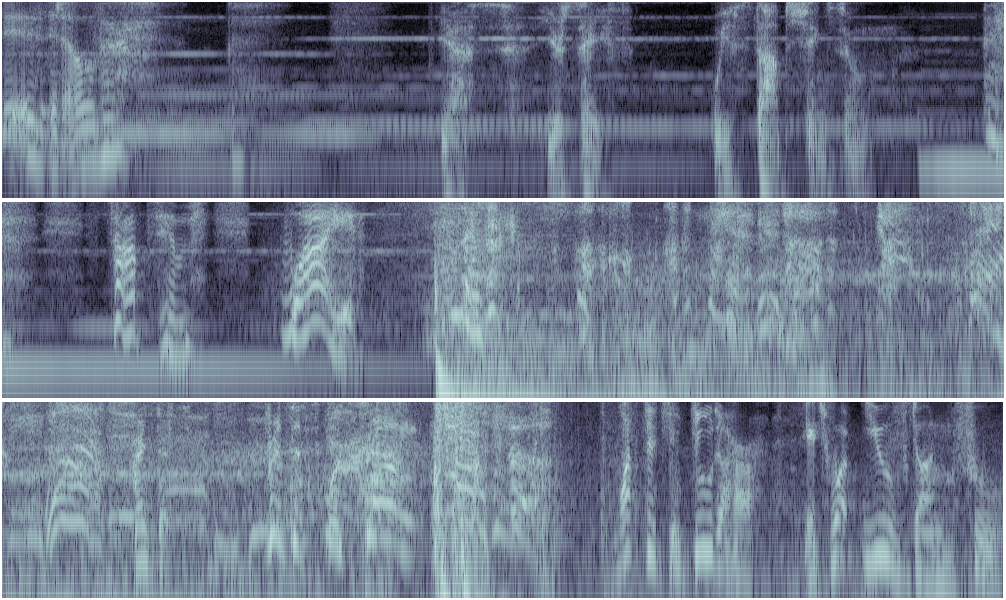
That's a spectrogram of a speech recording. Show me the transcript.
Is it over? Yes, you're safe. We've stopped Shang Tsung. Stopped him. Why? Princess! Princess, what's wrong? What did you do to her? It's what you've done, fool.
